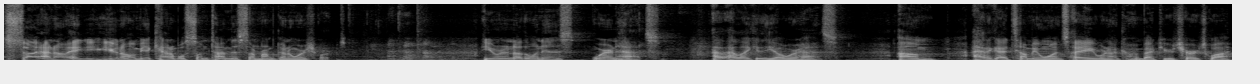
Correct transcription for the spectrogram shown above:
so know and you're gonna hold me accountable. Sometime this summer I'm gonna wear shorts. You know what another one is? Wearing hats. I, I like it that y'all wear hats. Um, I had a guy tell me once, hey, we're not coming back to your church. Why?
